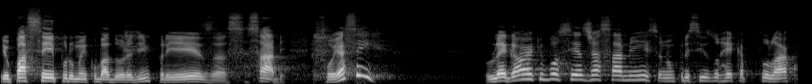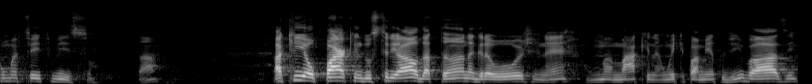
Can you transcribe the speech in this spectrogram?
Eu passei por uma incubadora de empresas, sabe? Foi assim. O legal é que vocês já sabem isso, eu não preciso recapitular como é feito isso. Tá? Aqui é o parque industrial da Tânagra hoje, né? uma máquina, um equipamento de invase.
